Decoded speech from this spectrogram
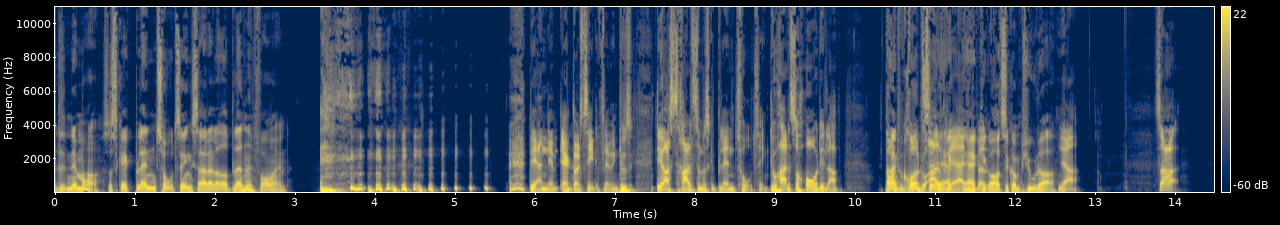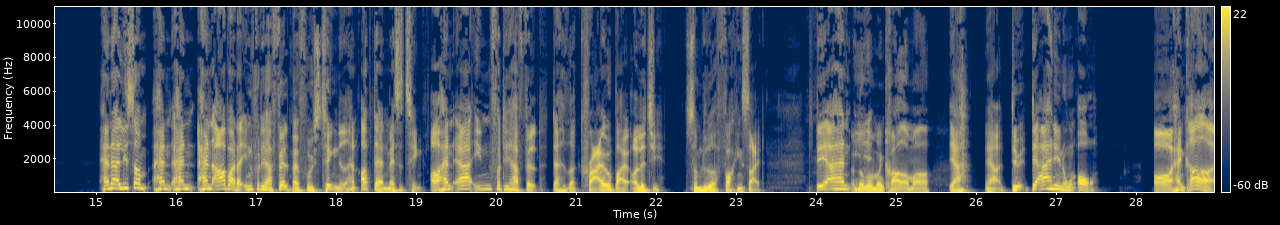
det er nemmere. Så skal jeg ikke blande to ting, så er der allerede blandet i forvejen. det er nemt. Jeg kan godt se det, Flemming. Du, det er også træls, at man skal blande to ting. Du har det så hårdt i lab. Der er en du, grund til, at er jeg, jeg alligevel. gik over til computer. Ja. Så han er ligesom, han, han, han arbejder inden for det her felt med at fryse ting ned. Han opdager en masse ting. Og han er inden for det her felt, der hedder cryobiology, som lyder fucking sejt. Det er han Og noget, i... hvor man græder meget. Ja, ja det, det er han i nogle år. Og han græder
